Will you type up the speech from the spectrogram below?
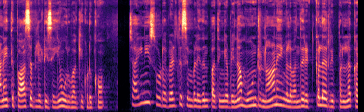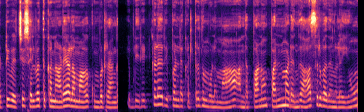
அனைத்து பாசிபிலிட்டிஸையும் உருவாக்கி கொடுக்கும். சைனீஸோட வெல்த் சிம்பிள் எதுன்னு பார்த்தீங்க அப்படின்னா மூன்று நாணயங்களை வந்து ரெட் கலர் ரிப்பனில் கட்டி வச்சு செல்வத்துக்கான அடையாளமாக கும்பிடுறாங்க. இப்படி ரெட் கலர் ரிப்பனில் கட்டுறது மூலமாக அந்த பணம் பன்மடங்கு ஆசிர்வாதங்களையும்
